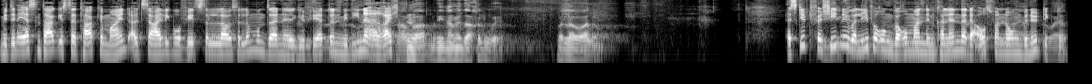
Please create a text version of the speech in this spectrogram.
Mit dem ersten Tag ist der Tag gemeint, als der heilige Prophet sallam, und seine Gefährten Medina erreichten. Es gibt verschiedene Überlieferungen, warum man den Kalender der Auswanderung benötigte.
